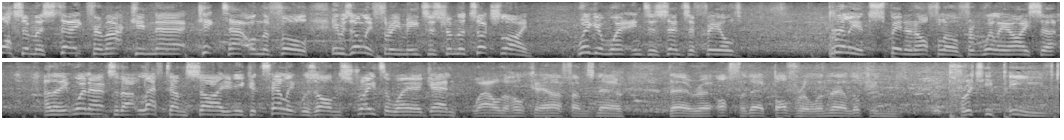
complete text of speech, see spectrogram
What a mistake from Atkin there. Kicked out on the full. He was only three metres from the touchline. Wigan went into centre field. Brilliant spin and offload from Willie Isa and then it went out to that left hand side, and you could tell it was on straight away again. Wow, the Hull KR fans now, they're uh, off for their Bovril, and they're looking pretty peeved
